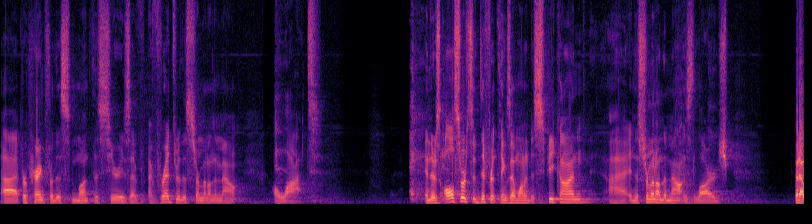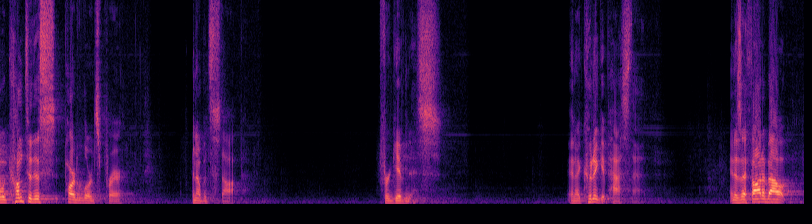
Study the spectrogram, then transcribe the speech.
uh, preparing for this month, this series, I've, I've read through the Sermon on the Mount a lot. And there's all sorts of different things I wanted to speak on, uh, and the Sermon on the Mount is large. But I would come to this part of the Lord's Prayer, and I would stop. Forgiveness. And I couldn't get past that. And as I thought about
